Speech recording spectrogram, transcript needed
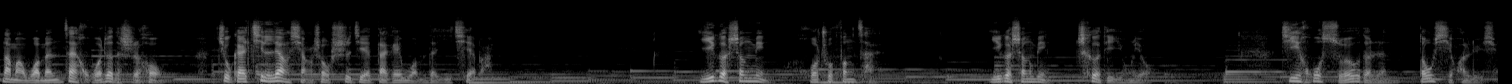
那么我们在活着的时候，就该尽量享受世界带给我们的一切吧。一个生命活出风采，一个生命彻底拥有。几乎所有的人都喜欢旅行，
